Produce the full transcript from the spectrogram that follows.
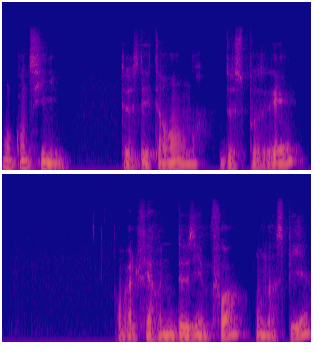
on continue de se détendre, de se poser. On va le faire une deuxième fois. On inspire.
